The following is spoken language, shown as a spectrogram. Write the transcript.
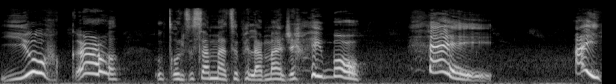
you girl uconsisa amathe phela manje hayibo hey ay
